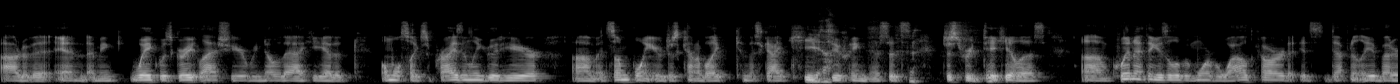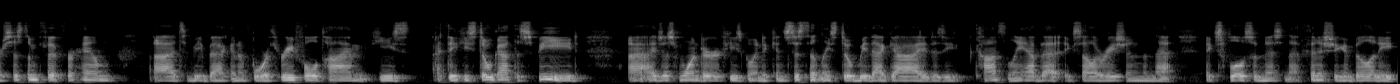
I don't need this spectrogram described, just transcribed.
out of it. And I mean, Wake was great last year. We know that he had a almost like surprisingly good year. Um, at some point, you're just kind of like, can this guy keep yeah. doing this? It's just ridiculous. Um, Quinn, I think, is a little bit more of a wild card. It's definitely a better system fit for him uh, to be back in a four-three full time. He's, I think, he's still got the speed. I just wonder if he's going to consistently still be that guy. Does he constantly have that acceleration and that explosiveness and that finishing ability?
